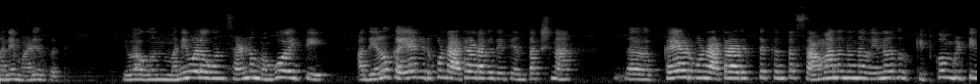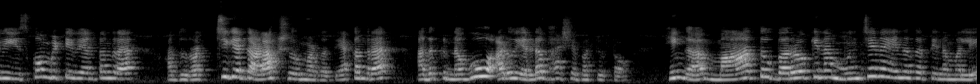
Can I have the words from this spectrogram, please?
ಮನೆ ಮಾಡಿರ್ತೈತಿ. ಇವಾಗ ಒಂದು ಮನೆ ಒಳಗೆ ಒಂದು ಸಣ್ಣ ಮಗು ಐತಿ, ಅದೇನೋ ಕೈಯಾಗಿ ಹಿಡ್ಕೊಂಡು ಆಟ ಆಡಾಕತೈತಿ ಅಂದ ತಕ್ಷಣ ಕೈ ಹಿಡ್ಕೊಂಡು ಆಟ ಆಡಿರ್ತಕ್ಕಂಥ ಸಾಮಾನನ್ನ ನಾವೇನಾದ್ರೂ ಕಿತ್ಕೊಂಡ್ಬಿಟ್ಟಿವಿ ಇಸ್ಕೊಂಡ್ಬಿಟ್ಟಿವಿ ಅಂತಂದ್ರೆ ಅದು ರೊಚ್ಚಿಗೆ ಅಳಾಕ್ ಶುರು ಮಾಡ್ತೈತಿ. ಯಾಕಂದ್ರೆ ಅದಕ್ಕೆ ನಗು, ಅಳು ಎರಡ ಭಾಷೆ ಬರ್ತಿರ್ತಾವೆ. ಹಿಂಗೆ ಮಾತು ಬರೋಕಿನ ಮುಂಚೆನೇ ಏನಿರ್ತೈತಿ ನಮ್ಮಲ್ಲಿ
